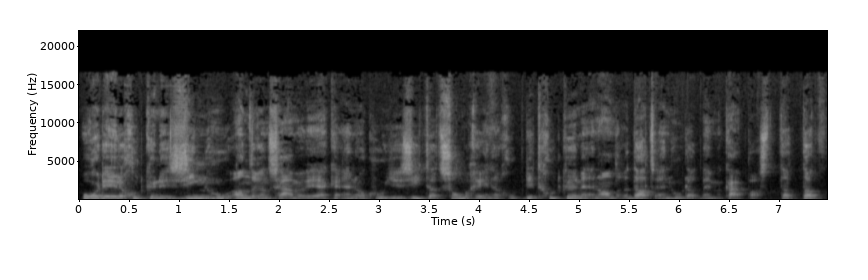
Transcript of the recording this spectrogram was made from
oordelen, goed kunnen zien hoe anderen samenwerken. En ook hoe je ziet dat sommigen in een groep dit goed kunnen en anderen dat. En hoe dat bij elkaar past. Dat, dat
